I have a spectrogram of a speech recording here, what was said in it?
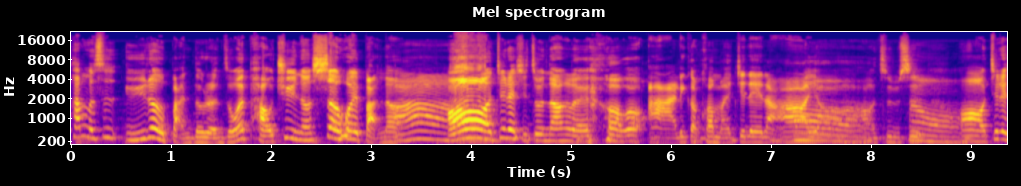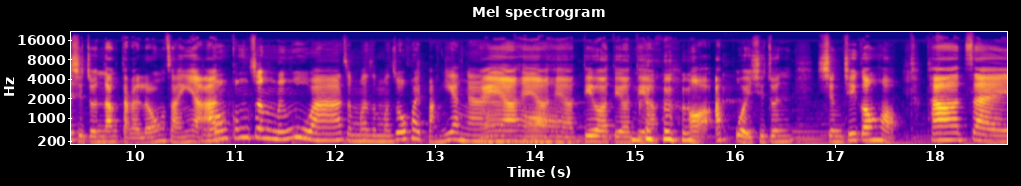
他们是娱乐版的人，怎么会跑去呢社会版呢？啊，哦，这个时阵人咧，我啊，你赶快买这个啦，哎呀，是不是？哦哦，这个时阵人大家拢知影啊讲。公正人物啊，怎么怎么做坏榜样啊？哎呀哎呀哎呀，对啊对啊对啊！哦啊，有的时阵甚至讲吼，他在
